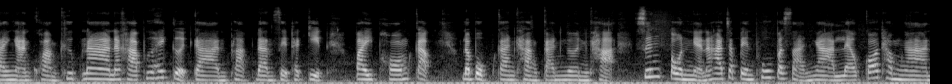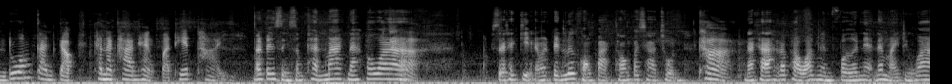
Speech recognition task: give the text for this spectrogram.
รายงานความคืบหน้านะคะ เพื่อให้เกิดการผลักดันเศรษฐกิจไปพร้อมกับระบบการคลังการเงินค่ะ ซึ่งตนเนี่ยนะคะจะเป็นผู้ประสานงานแล้วก็ทำงานร่วมกันกับธนาคารแห่งประเทศไทย มันเป็นสิ่งสำคัญมากนะ เพราะว่าค่ะเศรษฐกิจเนี่ยมันเป็นเรื่องของปากท้องประชาชนค่ะนะคะ แล้วภาวะเงินเฟ้อเนี่ยนั่นหมายถึงว่า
